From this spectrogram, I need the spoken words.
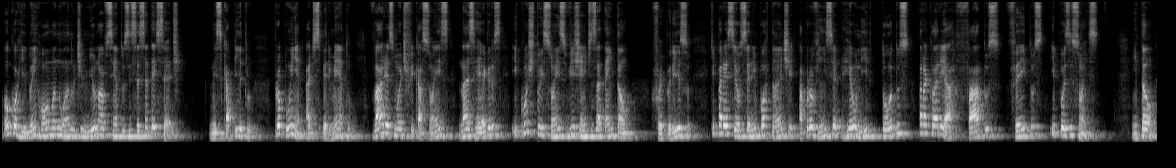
ocorrido em Roma no ano de 1967. Nesse capítulo, propunha, a experimento, várias modificações nas regras e constituições vigentes até então. Foi por isso que pareceu ser importante a província reunir todos para clarear fatos, feitos e posições. Então,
